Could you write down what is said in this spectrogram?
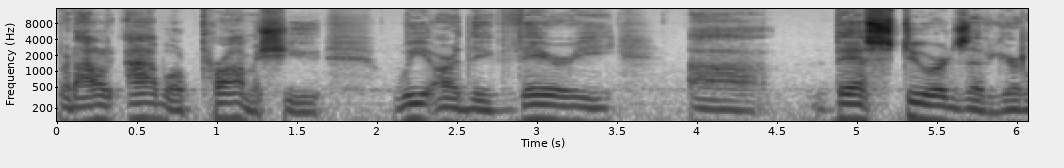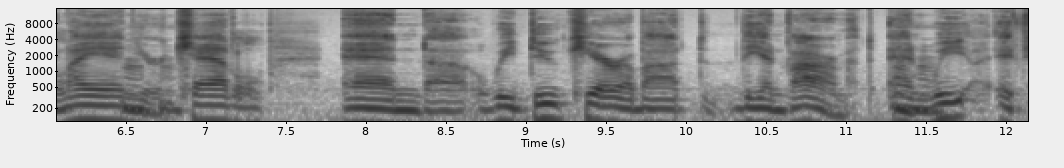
But I I will promise you, we are the very uh, best stewards of your land, your cattle, and uh, we do care about the environment. And we, if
